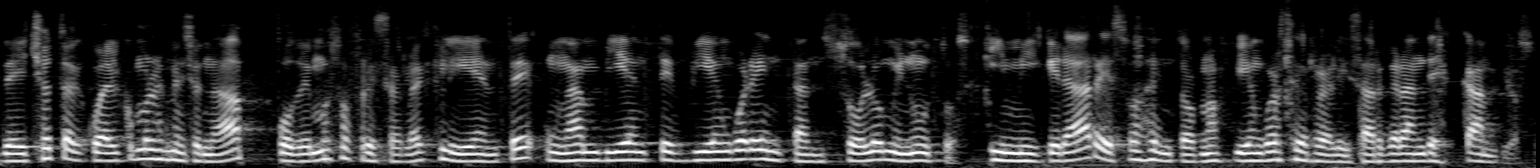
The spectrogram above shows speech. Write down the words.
De hecho, tal cual como les mencionaba, podemos ofrecerle al cliente un ambiente VMware en tan solo minutos y migrar esos entornos VMware sin realizar grandes cambios.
